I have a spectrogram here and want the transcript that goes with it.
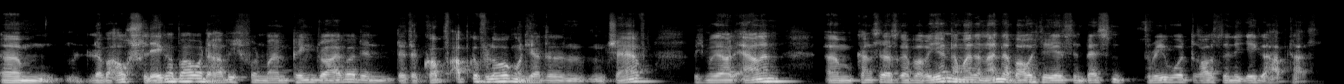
ähm, der war auch Schlägerbauer. Da habe ich von meinem Ping Driver den, der, der Kopf abgeflogen und ich hatte einen Shaft. Habe ich mir gedacht, Alan, ähm, kannst du das reparieren? Da meinte er, nein, da baue ich dir jetzt den besten Three-Wood draus, den du je gehabt hast.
